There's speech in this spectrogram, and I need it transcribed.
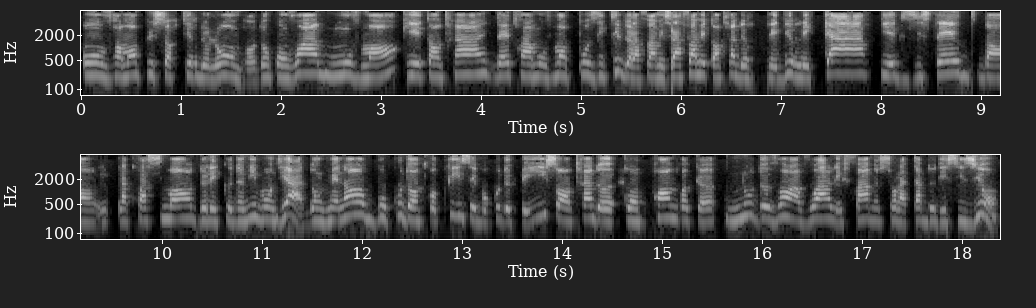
ont vraiment pu sortir de l'ombre. Donc, on voit un mouvement qui est en train d'être un mouvement positif de la femme. Et la femme est en train de réduire l'écart qui existait dans l'accroissement de l'économie mondiale. Donc, maintenant, beaucoup d'entreprises et beaucoup de pays sont en train de comprendre que nous devons avoir les femmes sur la table de décision.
